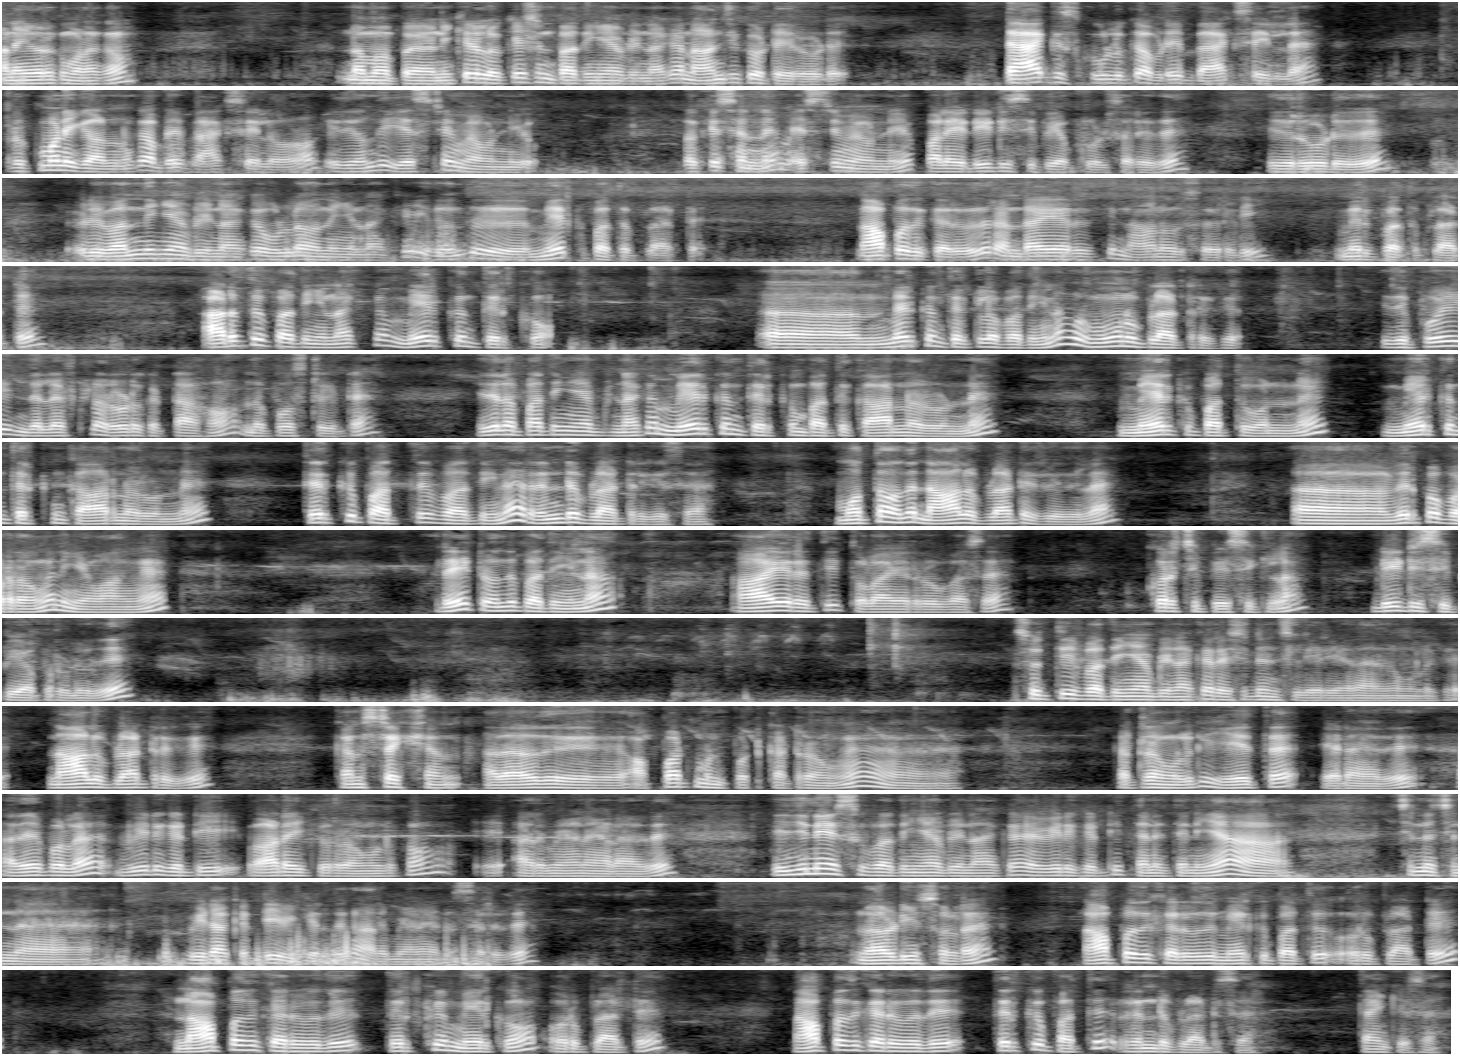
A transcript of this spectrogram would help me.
அனைவருக்கும் வணக்கம். நம்ம இப்போ நிற்கிற லொக்கேஷன் பார்த்தீங்க அப்படின்னாக்கா நாஞ்சிக்கோட்டை ரோடு டேக் ஸ்கூலுக்கு அப்படியே பேக் சைடில் ருக்மணி கார்டனுக்கு அப்படியே பேக் சைடில் வரும். இது வந்து STM avenue location name STM avenue பழைய டிடிசிபி அப்ரூவல் சார் இது. இது ரோடு இது. இப்படி வந்தீங்க அப்படின்னாக்கா உள்ளே வந்தீங்கன்னாக்கா இது வந்து மேற்கு பார்த்த பிளாட்டு நாற்பதுக்கு அறுபது ரெண்டாயிரத்தி நானூறு சதுரடி மேற்கு பார்த்த பிளாட்டு அடுத்து பார்த்தீங்கன்னாக்கா மேற்கும் தெற்கும். மேற்கும் தெற்கில் பார்த்தீங்கன்னா ஒரு மூணு பிளாட் இருக்குது இது போய் இந்த லெஃப்ட்டில் ரோடு கட் ஆகும் இந்த போஸ்ட்டுக்கிட்ட இதில் பார்த்தீங்க அப்படின்னாக்கா மேற்கும் தெற்கும் பார்த்து கார்னர் ஒன்று மேற்கு பார்த்து ஒன்று மேற்கும் தெற்கும் கார்னர் ஒன்று தெற்கு பார்த்து பார்த்தீங்கன்னா ரெண்டு பிளாட் இருக்குது சார் மொத்தம் வந்து நாலு பிளாட் இருக்குது இதில். விருப்பப்படுறவங்க நீங்கள் வாங்க. ரேட் வந்து பார்த்தீங்கன்னா ஆயிரத்தி தொள்ளாயிரம் ரூபாய் சார் குறைச்சி பேசிக்கலாம். டிடிசிபி அப்ரூவ்டு சுற்றி பார்த்தீங்க அப்படின்னாக்கா ரெசிடென்ஷியல் ஏரியா தான் உங்களுக்கு. நாலு பிளாட் இருக்குது கன்ஸ்ட்ரக்ஷன் அதாவது அப்பார்ட்மெண்ட் போட்டு கட்டுறவங்க கட்டுறவங்களுக்கு ஏற்ற இடம் இது. அதே போல் வீடு கட்டி வாடகைக்கு விடுறவங்களுக்கும் அருமையான இடம் இது. இன்ஜினியர்ஸுக்கு பார்த்தீங்க அப்படின்னாக்கா வீடு கட்டி தனித்தனியாக சின்ன சின்ன வீடாக கட்டி வைக்கிறதுக்கு அருமையான இடம் சார் இது. மறுபடியும் சொல்கிறேன் நாற்பதுக்கு அறுபது மேற்கு பார்த்து ஒரு பிளாட்டு நாற்பதுக்கு அறுபது தெற்கு மேற்கும் ஒரு பிளாட்டு நாற்பதுக்கு அறுபது தெற்கு பார்த்து ரெண்டு பிளாட்டு சார் தேங்க்யூ சார்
